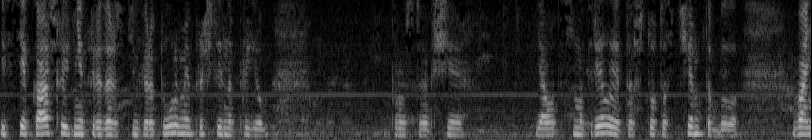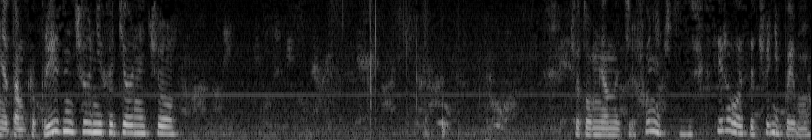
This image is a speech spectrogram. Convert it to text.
И все кашляют, некоторые даже с температурами пришли на прием. Просто вообще... Я вот смотрела, это что-то с чем-то было. Ваня там капризничал, не хотел ничего. Что-то у меня на телефоне что-то зафиксировалось, а что не пойму.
